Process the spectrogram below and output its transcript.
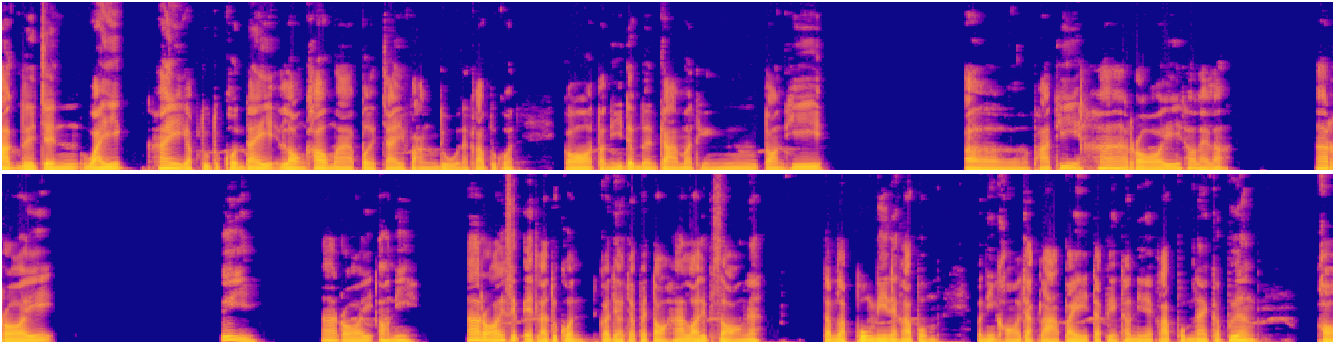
Arc Legend ไว้ให้กับทุกๆคนได้ลองเข้ามาเปิดใจฟังดูนะครับทุกคน ก็ตอนนี้ดำเนินการมาถึงตอนที่ เอ่อ พาร์ทที่ห้าร้อยเท่าไหร่ละห้าร้อยเฮ้ยห้าร้อยอ๋อนี่ห้าร้อยสิบเอ็ดแล้วทุกคน ก็เดี๋ยวจะไปต่อห้าร้อยสิบสองนะสำหรับพรุ่งนี้นะครับผม วันนี้ขอจากลาไปแต่เพียงเท่านี้นะครับ ผมนายกระเบื้อง ขอ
